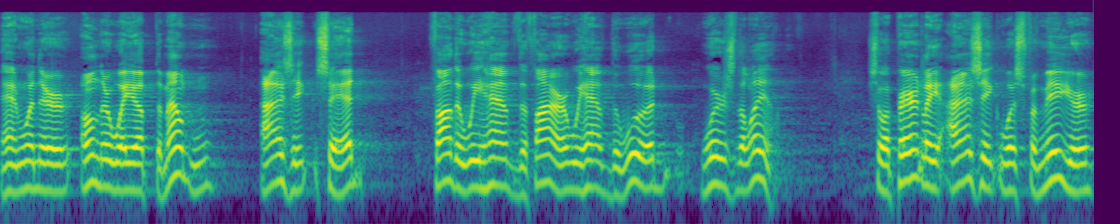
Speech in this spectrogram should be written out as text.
And when they're on their way up the mountain, Isaac said, Father, we have the fire, we have the wood, where's the lamb? So apparently, Isaac was familiar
